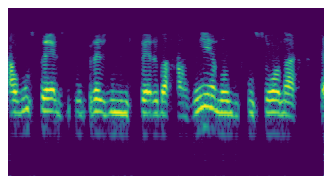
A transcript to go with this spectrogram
alguns prédios, o prédio do Ministério da Fazenda, onde funciona é,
